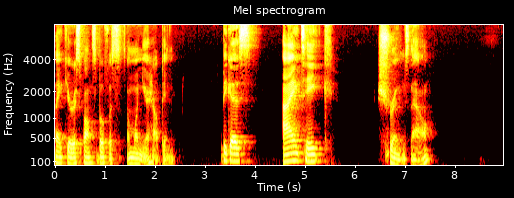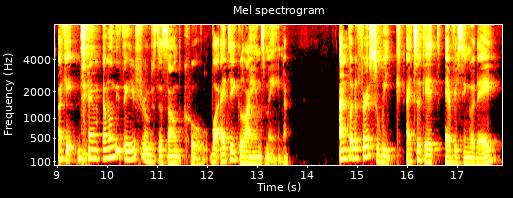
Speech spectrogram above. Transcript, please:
like you're responsible for someone you're helping. Because I take shrooms now. Okay, I'm only saying shrooms to sound cool, but I take lion's mane. And for the first week, I took it every single day.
